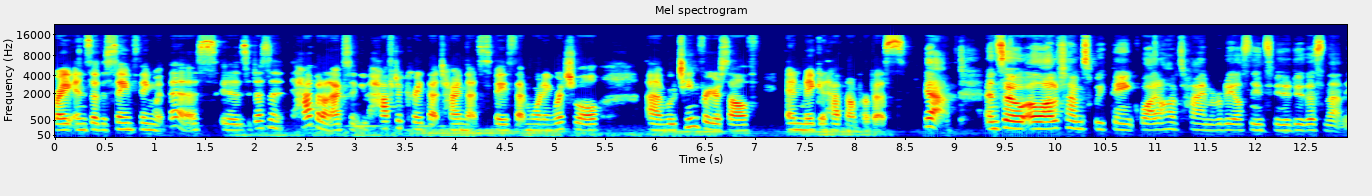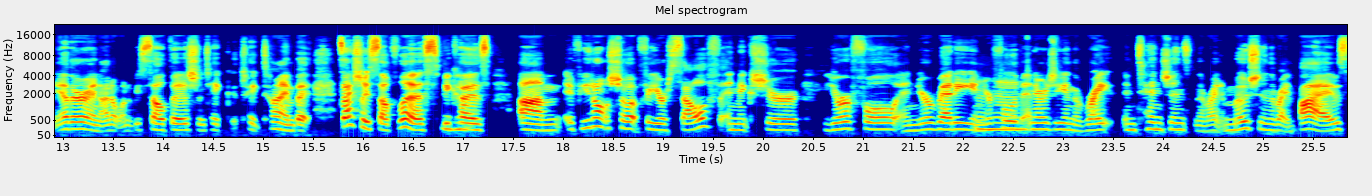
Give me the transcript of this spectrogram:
right and so the same thing with this is it doesn't happen on accident you have to create that time that space that morning ritual uh, routine for yourself and make it happen on purpose Yeah. And so a lot of times we think, well, I don't have time. Everybody else needs me to do this and that and the other, and I don't want to be selfish and take take time. But it's actually selfless because um, if you don't show up for yourself and make sure you're full and you're ready and you're full of Mhm. energy and the right intentions and the right emotion and the right vibes,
